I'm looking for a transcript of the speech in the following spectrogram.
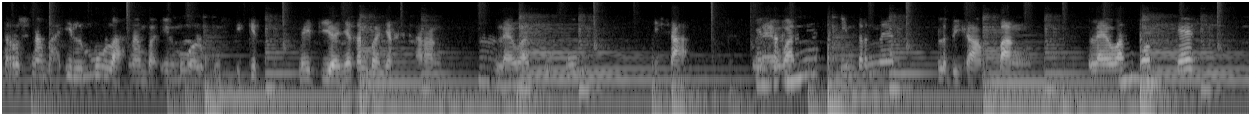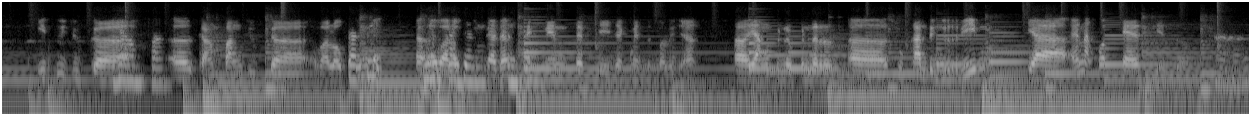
terus nambah ilmu lah nambah ilmu walaupun sedikit. Medianya kan banyak sekarang. Hmm. lewat buku bisa. Lewat internet? internet lebih gampang. Lewat Hmm. podcast itu juga gampang. eh, gampang juga walaupun tapi yang walaupun kadang- kadang segmented sih segmented maksudnya eh, yang bener-bener eh, suka dengerin ya enak podcast gitu. Uh,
